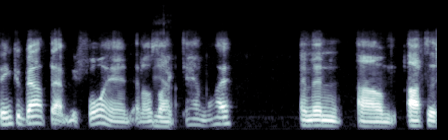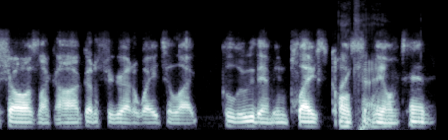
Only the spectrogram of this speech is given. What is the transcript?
think about that beforehand and i was Yeah. like damn why and then um after the show i was like oh i've got to figure out a way to like glue them in place constantly Okay. on 10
